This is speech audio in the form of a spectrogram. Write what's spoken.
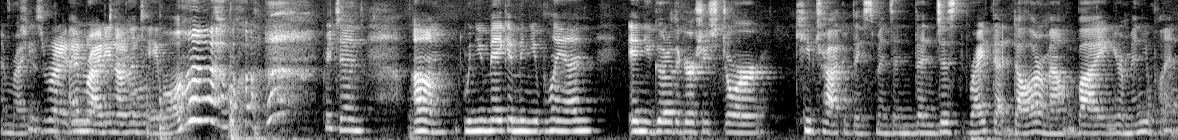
I'm writing. She's writing I'm on the writing on the table. Pretend. Um, when you make a menu plan and you go to the grocery store, keep track of the expense and then just write that dollar amount by your menu plan.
